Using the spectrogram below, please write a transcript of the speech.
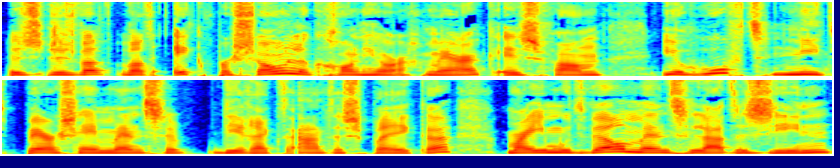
Dus, dus wat, wat ik persoonlijk gewoon heel erg merk... is van, je hoeft niet per se mensen direct aan te spreken... maar je moet wel mensen laten zien...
